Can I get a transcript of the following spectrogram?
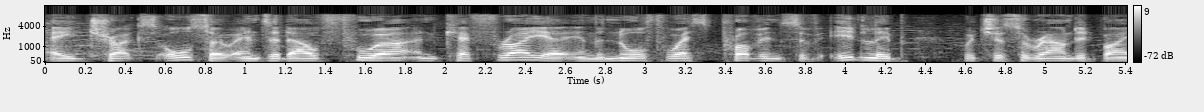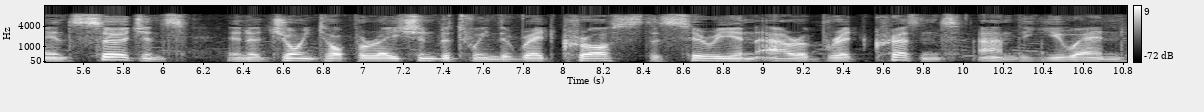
Aid trucks also entered Al Fua and Kefraya in the northwest province of Idlib, which are surrounded by insurgents in a joint operation between the Red Cross, the Syrian Arab Red Crescent, and the UN.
